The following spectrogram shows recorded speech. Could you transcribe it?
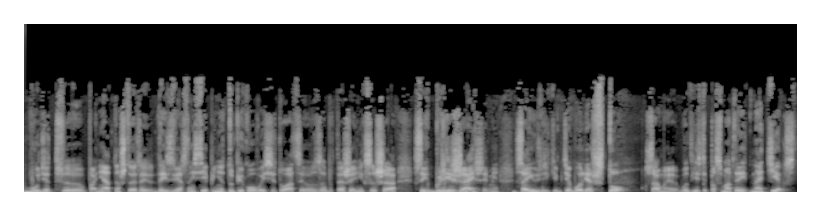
будет понятно, что это до известной степени тупиковая ситуация в взаимоотношениях США с их ближайшими союзниками. Тем более, что самое, вот если посмотреть на текст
